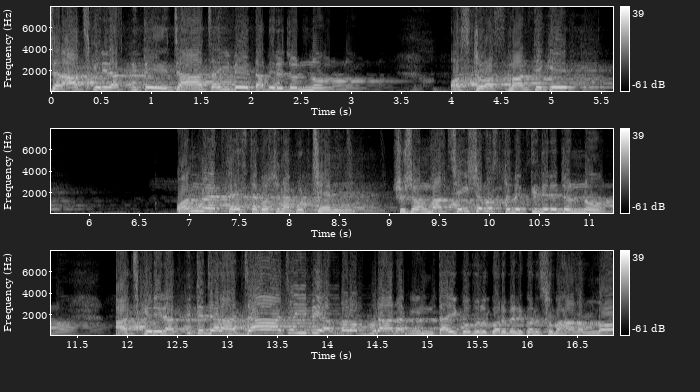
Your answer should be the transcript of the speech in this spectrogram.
যারা আজকের এই রাত্রিতে যা চাইবে তাদের জন্য। অষ্ট আসমান থেকে অন্য এক ফেরেস্তা ঘোষণা করছেন, সুসংবাদ সেই সমস্ত ব্যক্তিদের জন্য, আজকের এই রাত্রিতে যারা যা চাইবে আল্লাহ রব্বুল আলামিন তাই কবুল করবেন, কোন সুবহানাল্লাহ।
